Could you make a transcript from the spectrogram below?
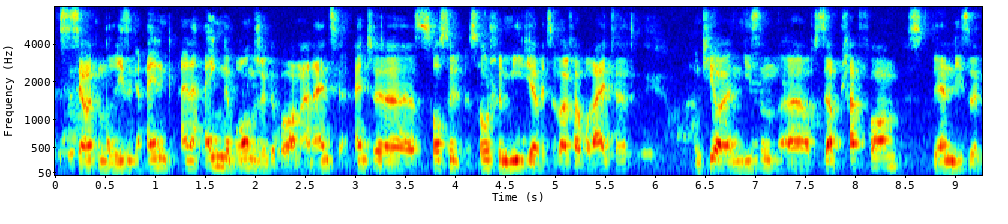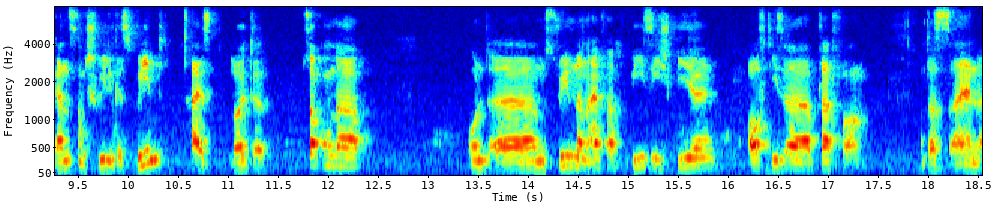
es ist ja heute eine riesige, eine, eigene Branche geworden. Ein einzelne Social, Social Media wird überall verbreitet und hier in diesem, äh, auf dieser Plattform werden diese ganzen Spiele gestreamt. Heißt, Leute zocken da und ähm, streamen dann einfach, wie sie spielen auf dieser Plattform. Und das ist ein äh,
